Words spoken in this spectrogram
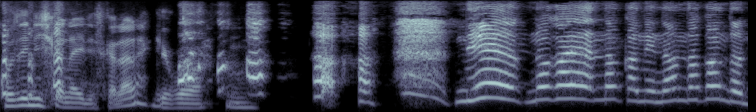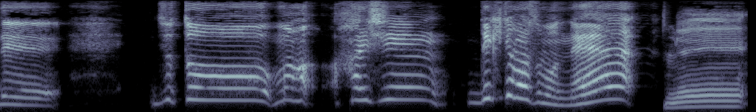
小銭しかないですからね、下戸は。うんねえ、なんか、なんかね、なんだかんだで、ずっと、まあ、配信できてますもんね。ねえ、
